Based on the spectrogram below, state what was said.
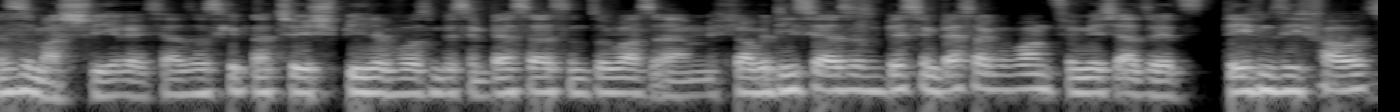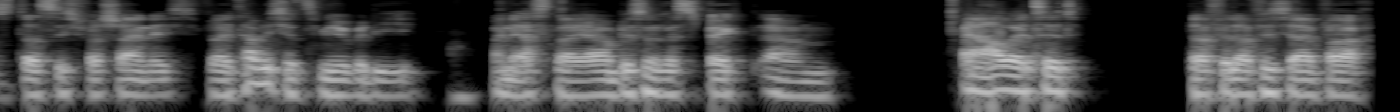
Das ist immer schwierig. Also es gibt natürlich Spiele, wo es ein bisschen besser ist und sowas. Ähm, ich glaube, dieses Jahr ist es ein bisschen besser geworden für mich. Also jetzt defensiv Fouls, dass ich wahrscheinlich, vielleicht habe ich jetzt mir über die meine ersten Jahre ein bisschen Respekt ähm, erarbeitet. Dafür darf ich einfach,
